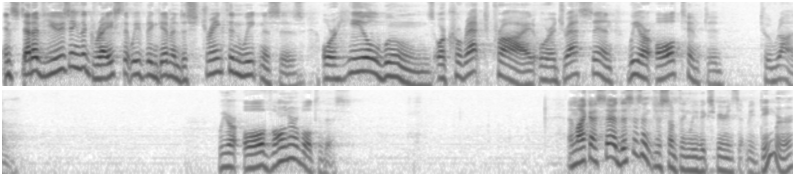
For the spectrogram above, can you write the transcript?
Instead of using the grace that we've been given to strengthen weaknesses, or heal wounds, or correct pride, or address sin, we are all tempted to run. We are all vulnerable to this. And like I said, this isn't just something we've experienced at Redeemer.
